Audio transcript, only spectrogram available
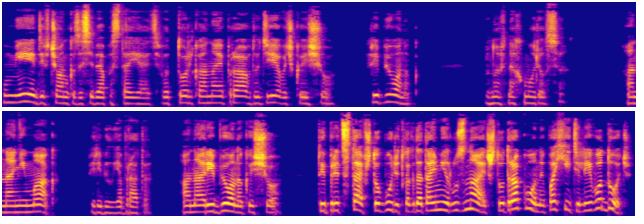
Умеет девчонка за себя постоять. Вот только она и правду девочка еще. Ребенок. Вновь нахмурился. Она не маг, перебил я брата. Она ребенок еще. Ты представь, что будет, когда Таймир узнает, что драконы похитили его дочь.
